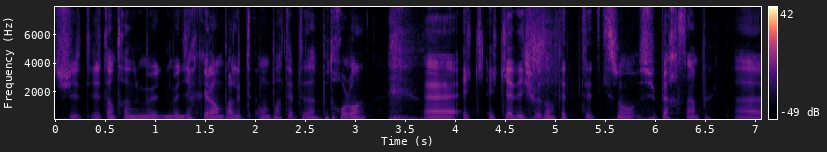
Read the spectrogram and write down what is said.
j'étais en train de me, me, dire que là, on, parlait, on partait peut-être un peu trop loin. Euh, et, qu'il y a des choses, en fait, peut-être qui sont super simples à,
